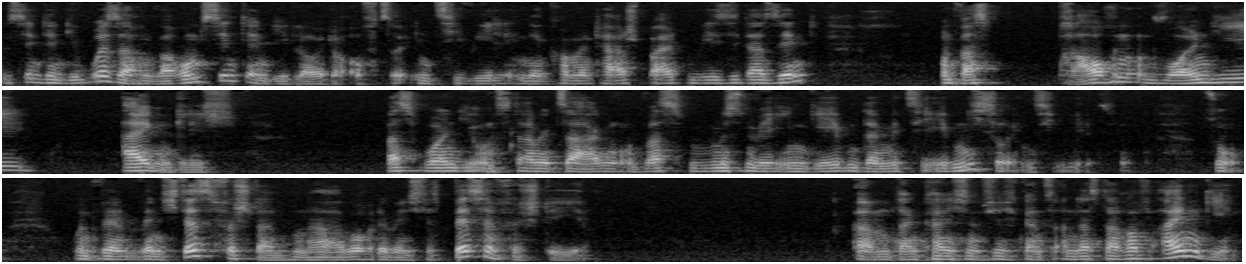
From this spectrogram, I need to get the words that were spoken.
sind denn die Ursachen? Warum sind denn die Leute oft so in zivil in den Kommentarspalten, wie sie da sind? Und was brauchen und wollen die eigentlich? Was wollen die uns damit sagen und was müssen wir ihnen geben, damit sie eben nicht so in zivil sind? So. Und wenn, wenn ich das verstanden habe oder wenn ich das besser verstehe, ähm, dann kann ich natürlich ganz anders darauf eingehen.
